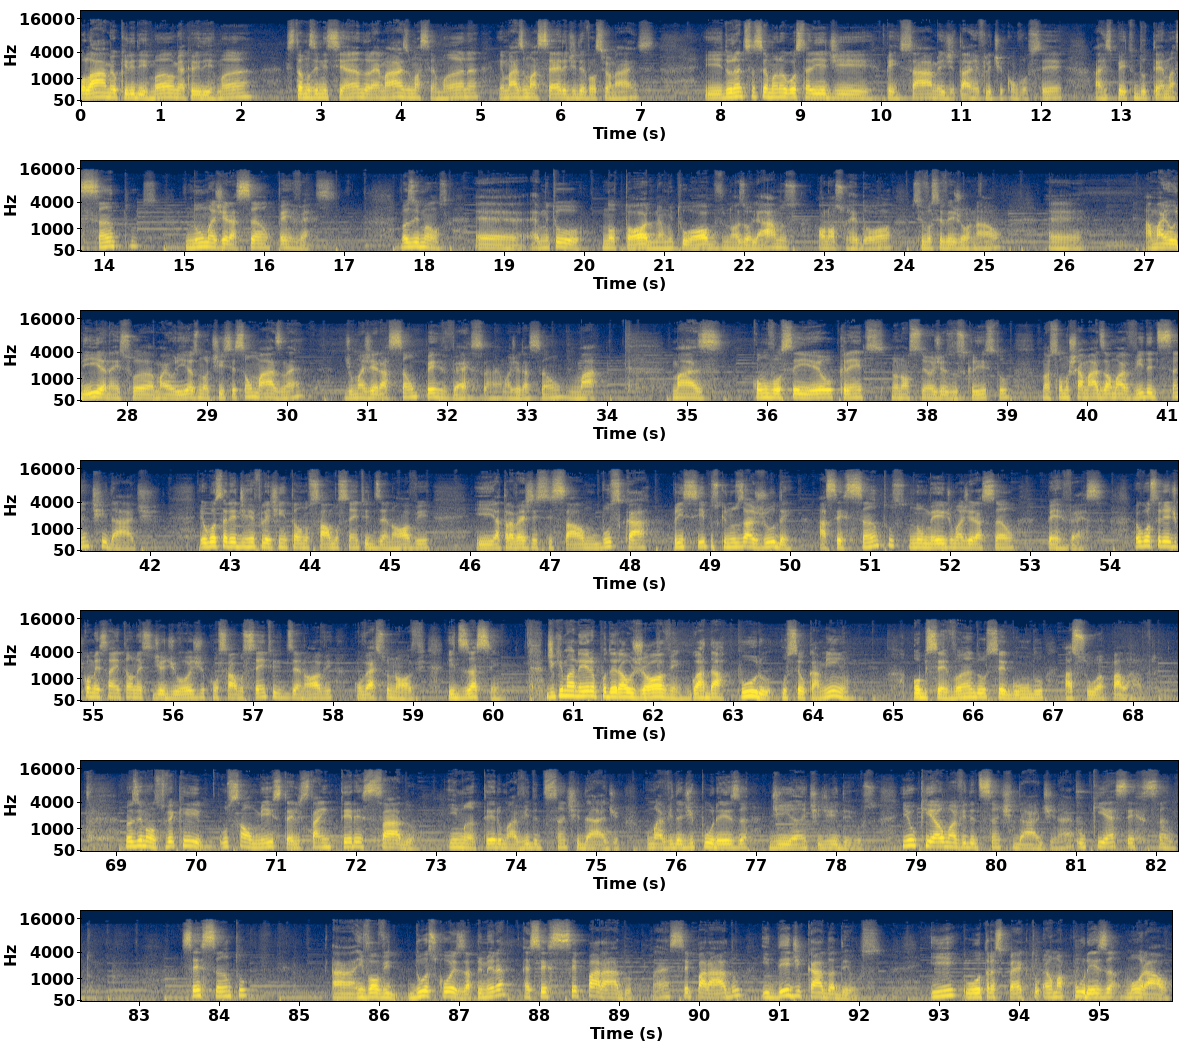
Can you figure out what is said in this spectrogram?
Olá, meu querido irmão, minha querida irmã. Estamos iniciando né, mais uma semana e mais uma série de devocionais. E durante essa semana eu gostaria de pensar, meditar, refletir com você a respeito do tema Santos numa geração perversa. Meus irmãos, é, é muito notório, né, muito óbvio nós olharmos ao nosso redor, se você vê jornal, é, a maioria, né, em sua maioria, as notícias são más, né? De uma geração perversa, né? uma geração má. Mas, como você e eu, crentes no nosso Senhor Jesus Cristo, nós somos chamados a uma vida de santidade. Eu gostaria de refletir então no Salmo 119 e, através desse salmo, buscar princípios que nos ajudem a ser santos no meio de uma geração perversa. Eu gostaria de começar então nesse dia de hoje com Salmo 119, com verso 9, e diz assim: De que maneira poderá o jovem guardar puro o seu caminho? Observando segundo a sua palavra. Meus irmãos, vê que o salmista ele está interessado em manter uma vida de santidade, uma vida de pureza diante de Deus. E o que é uma vida de santidade? Né? O que é ser santo? Ser santo ah, envolve duas coisas. A primeira é ser separado, né? separado e dedicado a Deus. E o outro aspecto é uma pureza moral.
